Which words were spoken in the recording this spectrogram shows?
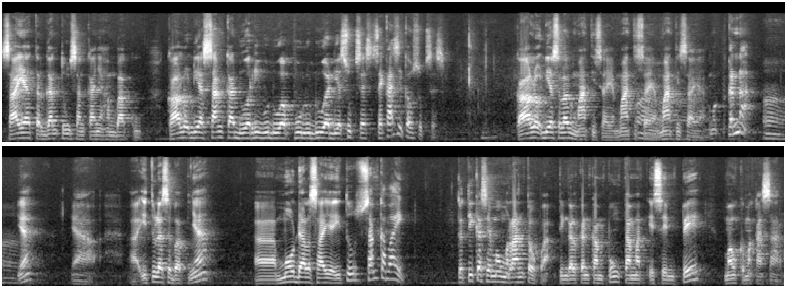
Saya tergantung sangkanya hambaku. Kalau dia sangka 2022 dia sukses, saya kasih kau sukses. Kalau dia selalu mati saya, mati saya, mati saya, kena. Ah. Ya, ya. Ah, itulah sebabnya uh, modal saya itu sangka baik. Ketika saya mau merantau Pak, tinggalkan kampung, tamat SMP, mau ke Makassar.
